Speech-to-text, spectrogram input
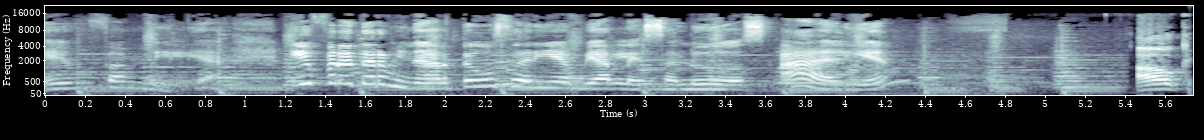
en familia. Y para terminar, ¿te gustaría enviarle saludos a alguien? Ah, ok,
